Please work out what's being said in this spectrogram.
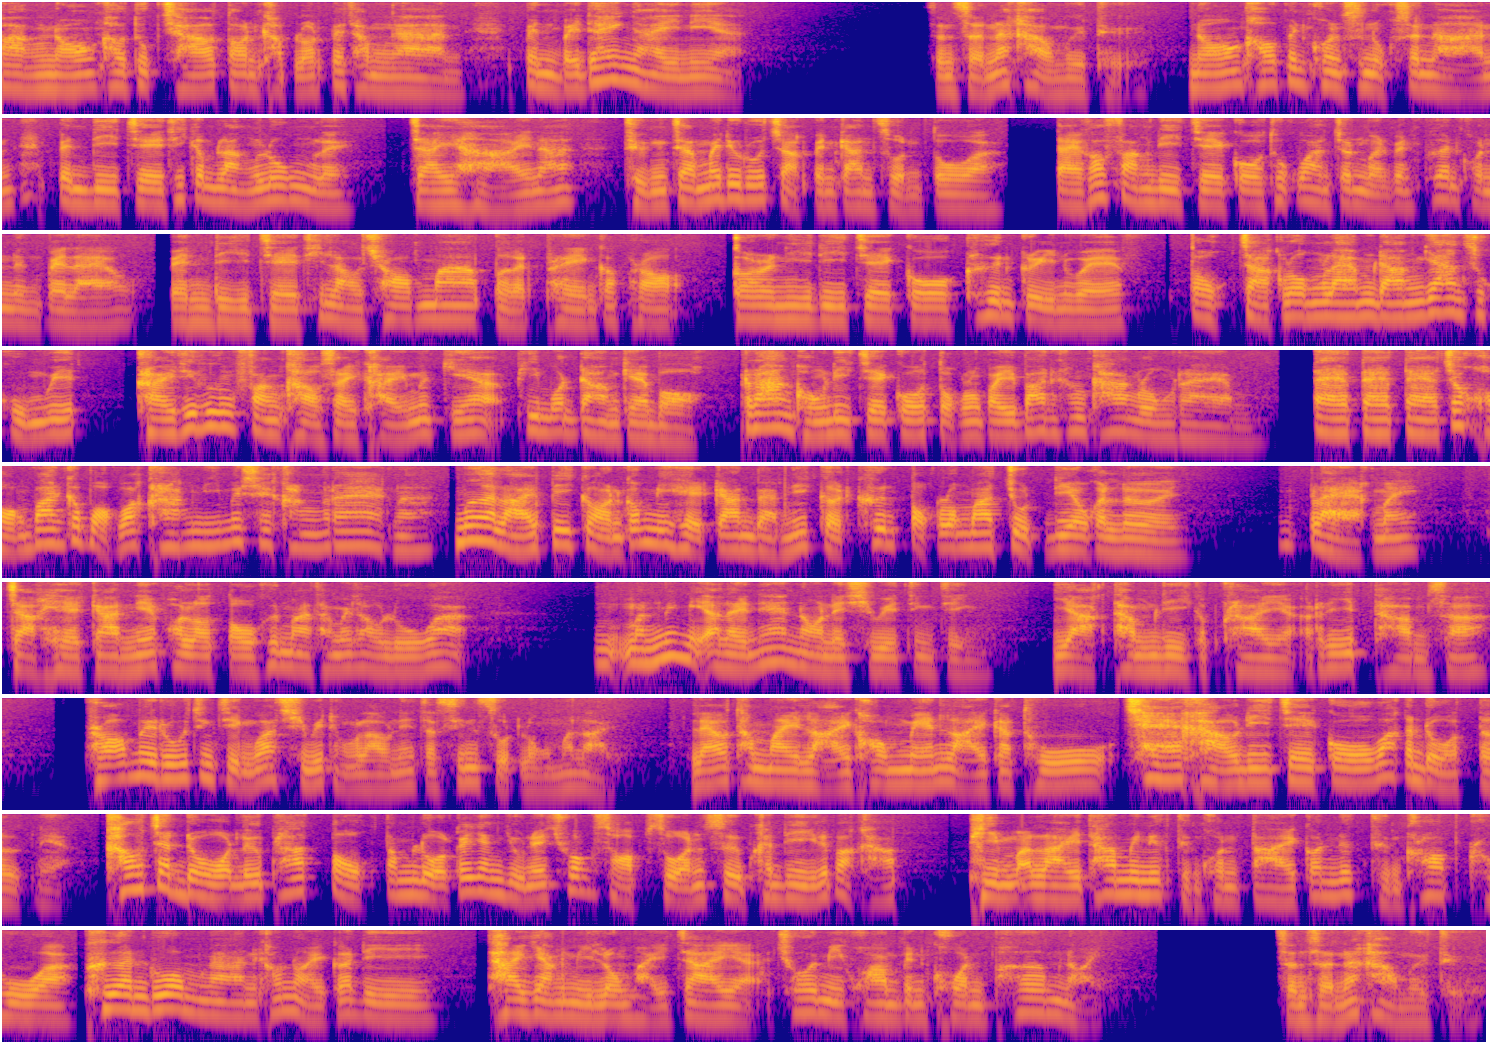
ฟังน้องเขาทุกเช้าตอนขับรถไปทำงาน เป็นไปได้ไงเนี่ยสันเสริญนักข่าวมือถือ น้องเขาเป็นคนสนุกสนาน เป็นดีเจที่กำลังรุ่งเลย ใจหายนะ ถึงจะไม่ได้รู้จักเป็นการส่วนตัว แต่ก็ฟังดีเจโกทุกวันจนเหมือนเป็นเพื่อนคนหนึ่งไปแล้ว เป็นดีเจที่เราชอบมากเปิดเพลงก็เพราะ กรณีดีเจโกคลื่นกรีนเวฟตกจากโรงแรมดังย่านสุขุมวิทใครที่เพิ่งฟังข่าวใส่ไข่เมื่อกี้พี่มดดามแกบอก ร่างของดีเจโกตกลงไปบ้านข้างๆ โรงแรม แต่แต่แต่เจ้าของบ้านก็บอกว่าครั้งนี้ไม่ใช่ครั้งแรกนะ เมื่อหลายปีก่อนก็มีเหตุการณ์แบบนี้เกิดขึ้นตกลงมาจุดเดียวกันเลยแปลกไหม จากเหตุการณ์นี้พอเราโตขึ้นมาทำให้เรารู้ว่า มันไม่มีอะไรแน่นอนในชีวิตจริง ๆ อยากทำดีกับใครอะรีบทำซะ เพราะไม่รู้จริง ๆ ว่าชีวิตของเราเนี่ยจะสิ้นสุดลงเมื่อไหร่ แล้วทำไมหลายคอมเมนต์หลายกระทู้แชร์ข่าวดีเจโกว่ากระโดดตึกเนี่ยเขาจะโดดหรือพลัดตกตำรวจก็ยังอยู่ในช่วงสอบสวนสืบคดีหรือเปล่าครับ พิมพ์อะไรถ้าไม่นึกถึงคนตายก็นึกถึงครอบครัว เพื่อนร่วมงานเขาหน่อยก็ดี ถ้ายังมีลมหายใจอะช่วยมีความเป็นคนเพิ่มหน่อยสนเสริญนักข่าวมือถือ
